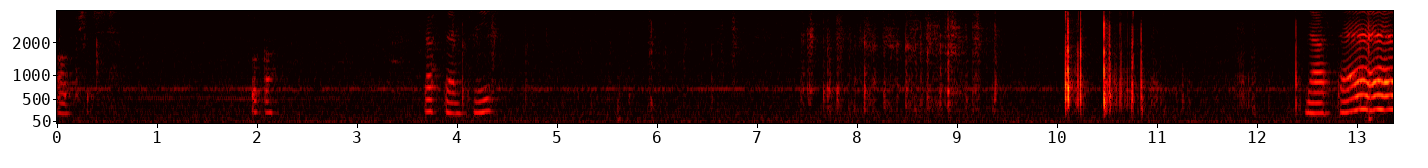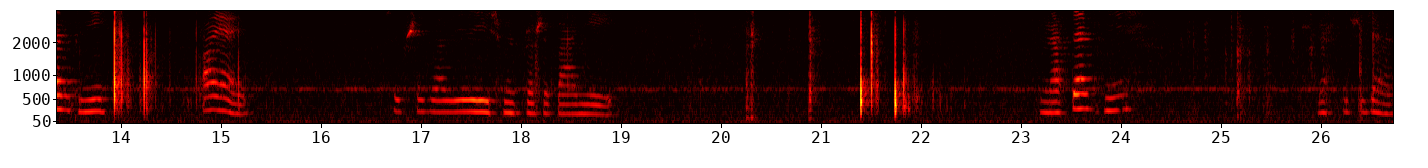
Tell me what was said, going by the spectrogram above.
Oprze się. Spoko. Następni. Następni. Ojej. Się przewaliliśmy, proszę pani. Następni. No, już idziemy.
